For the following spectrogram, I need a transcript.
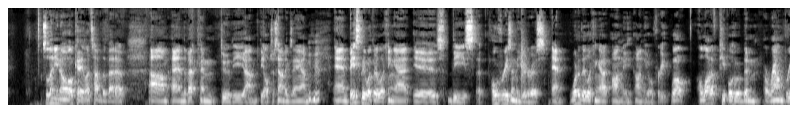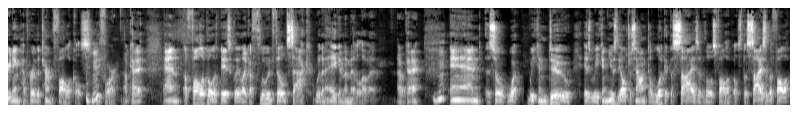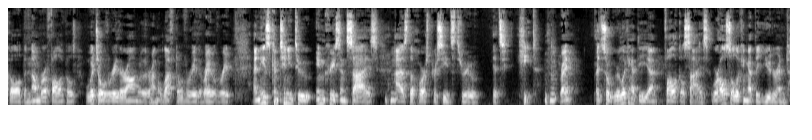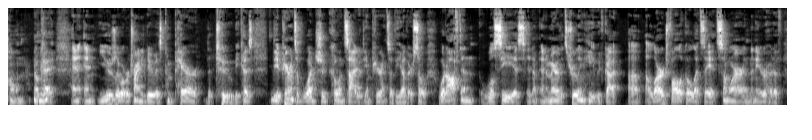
So then you know, okay, let's have the vet out, um, and the vet can do the um, the ultrasound exam, and basically what they're looking at is the uh, ovaries and the uterus, and what are they looking at on the on the ovary? Well, a lot of people who have been around breeding have heard the term follicles before, okay, and a follicle is basically like a fluid filled sac with an egg in the middle of it. Okay. Mm-hmm. And so what we can do is we can use the ultrasound to look at the size of those follicles, the size of the follicle, the number of follicles, which ovary they're on, whether they're on the left ovary, the right ovary. And these continue to increase in size mm-hmm. as the horse proceeds through its heat, mm-hmm. right? So we're looking at the uh, follicle size. We're also looking at the uterine tone. Okay. And, and usually what we're trying to do is compare the two because the appearance of one should coincide with the appearance of the other. So what often we'll see is in a, in a mare that's truly in heat, we've got a, a large follicle. Let's say it's somewhere in the neighborhood of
